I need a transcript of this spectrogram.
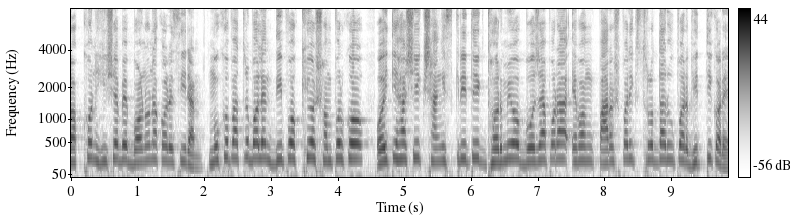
লক্ষণ হিসেবে বর্ণনা করে সিরান। মুখপাত্র বলেন, দ্বিপক্ষীয় সম্পর্ক, ঐতিহাসিক, সাংস্কৃতিক, ধর্মীয় বোঝাপড়া এবং পারস্পরিক শ্রদ্ধার উপর ভিত্তি করে।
